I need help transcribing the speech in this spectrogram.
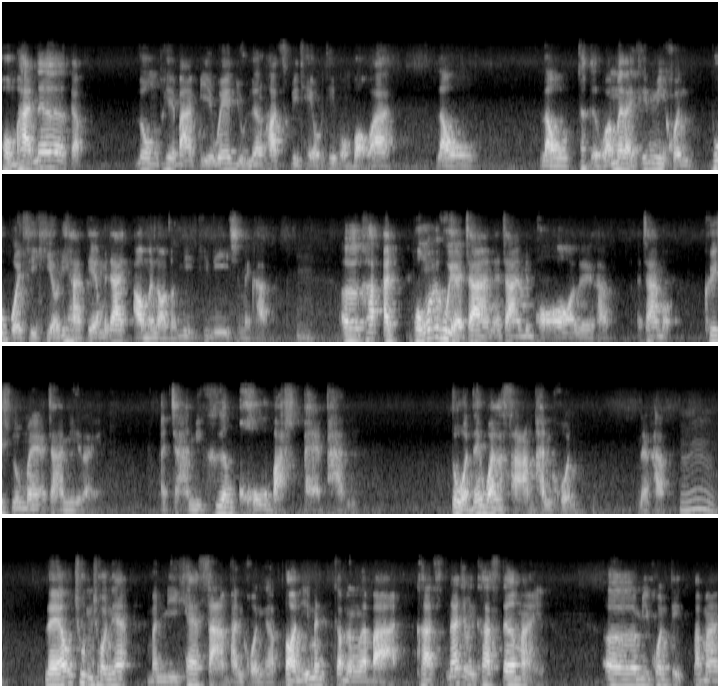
ผม partner กับ โรงพยาบาลปิยะเวทอยู่เรื่อง hospitel ที่ผมบอกว่าเราเราถ้าเกิดว่าเมื่อไหร่ที่มีคนผู้ป่วยสีเขียวที่หาเตียงไม่ได้เอามานอนตรงนี้ที่นี่ใช่ไหมครับเออครับอะผมก็ไปคุยกับอาจารย์อาจารย์เป็นผอเลยครับ อาจารย์บอกคริสรู้ไหมอาจารย์มีอะไร อาจารย์มีเครื่อง Cobas แปดพันตรวจได้วันละสามพันคนนะครับอืมแล้วชุมชนเนี้ยมันมีแค่สามพันคนครับ ตอนนี้มันกำลังระบาดคลัสน่าจะเป็นคลัสเตอร์ใหม่เออมีคนติดประมาณ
